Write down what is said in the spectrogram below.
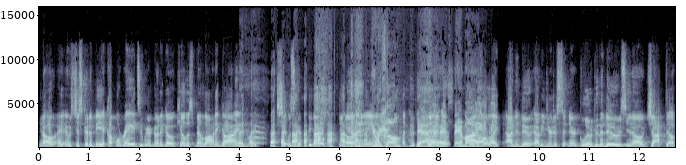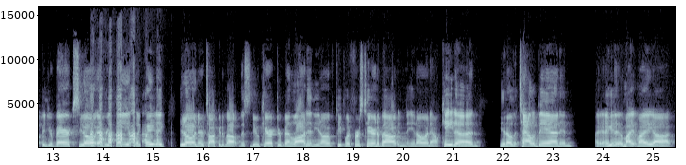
you know, it was just going to be a couple raids, and we were going to go kill this Bin Laden guy, and like shit was going to be over. You know what I mean? Here we come. Yeah, Yeah, stand by. You know, like on the news. I mean, you're just sitting there glued to the news. You know, jocked up in your barracks. You know, every day, like waiting. You know, and they're talking about this new character, Bin Laden. You know, people are first hearing about, and you know, and Al Qaeda, and you know, the Taliban, and I, I get- my my uh,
